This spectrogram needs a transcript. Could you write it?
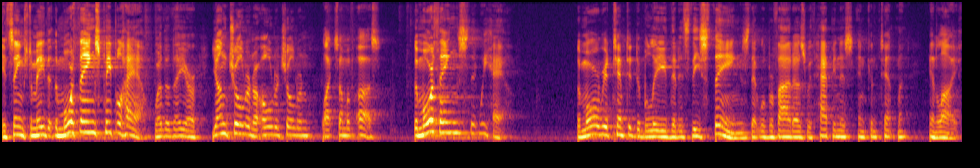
It seems to me that the more things people have, whether they are young children or older children like some of us, the more things that we have, the more we're tempted to believe that it's these things that will provide us with happiness and contentment in life.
